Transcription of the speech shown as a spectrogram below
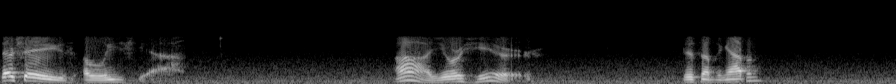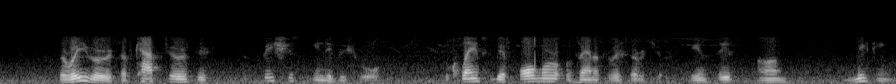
There she is, Alicia. Ah, you're here. Did something happen? The Reavers have captured this suspicious individual who claims to be a former Venus researcher. He insists on meeting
